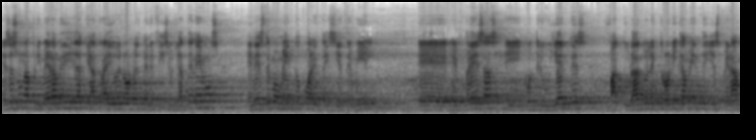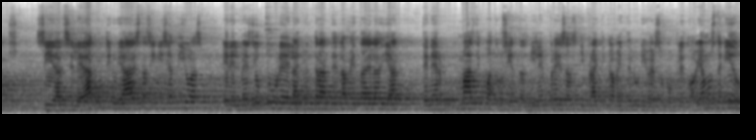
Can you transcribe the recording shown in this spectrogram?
Esa es una primera medida que ha traído enormes beneficios. Ya tenemos en este momento 47 mil eh, empresas y contribuyentes facturando electrónicamente y esperamos, si se le da continuidad a estas iniciativas, en el mes de octubre del año entrante es la meta de la DIAN, tener más de 400 mil empresas y prácticamente el universo completo. Habíamos tenido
